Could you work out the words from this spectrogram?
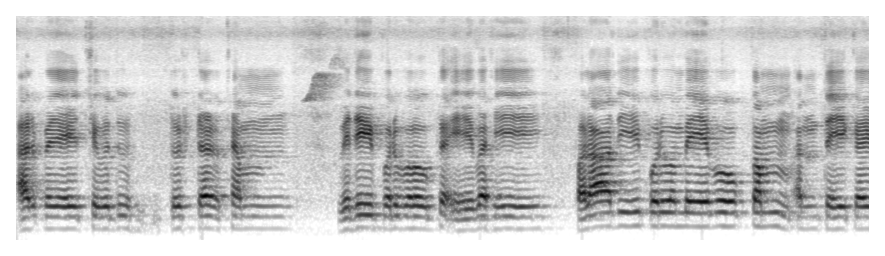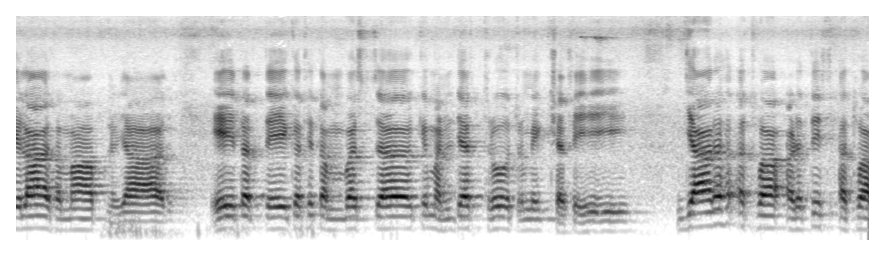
अर्पयेत् शिवतुष्टर्थम विधिपूर्वोक्त एव हि। फलादिपूर्वमेवोक्तम अन्ते कैलासमाप्नुयात्। एतत्ते कथित वश्च किमन्यश्रोत्रमीक्षसी ग्यारह अथवा अड़तीस अथवा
